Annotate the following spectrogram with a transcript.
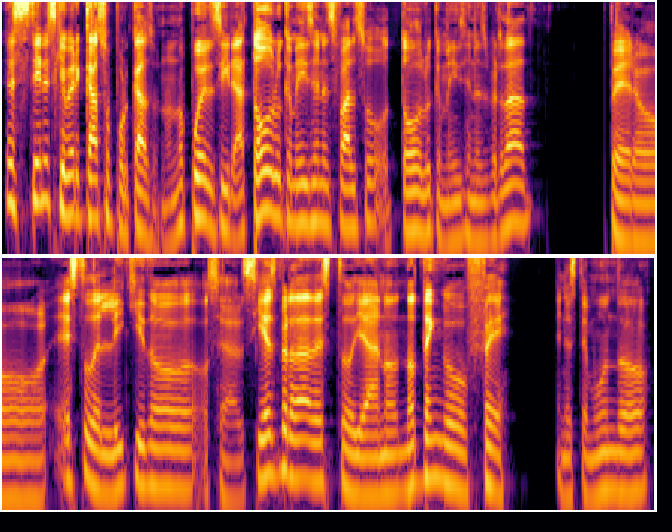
Es- tienes que ver caso por caso, ¿no? No puedes decir, a todo lo que me dicen es falso o todo lo que me dicen es verdad. Pero esto del líquido, o sea, si es verdad esto, ya no, no tengo fe en este mundo.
